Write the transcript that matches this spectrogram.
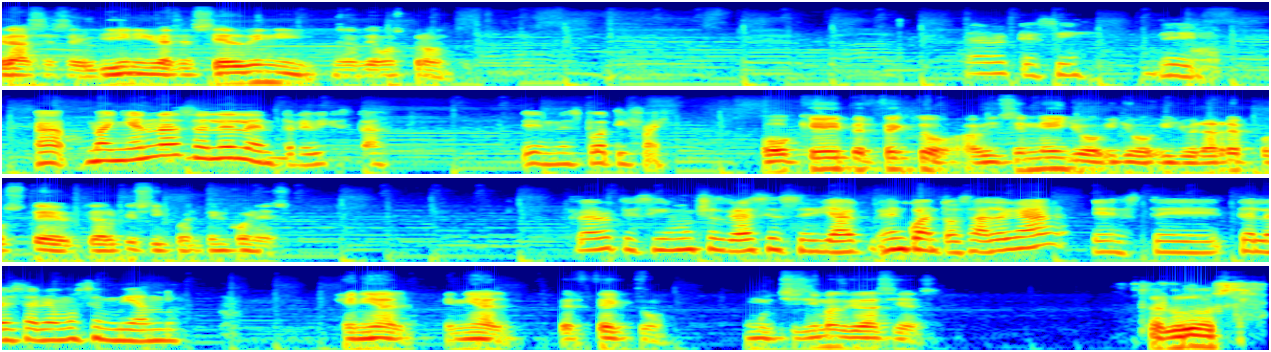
Gracias Eileen y gracias Edwin y nos vemos pronto. Claro que sí. Eh, ah, mañana sale la entrevista en Spotify. Ok, perfecto, avísenme y yo, y yo, y yo la reposteo, claro que sí, cuenten con eso. Claro que sí, muchas gracias. Eh, Ya en cuanto salga, este, te la estaremos enviando. Genial, genial, perfecto. Muchísimas gracias. Saludos.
